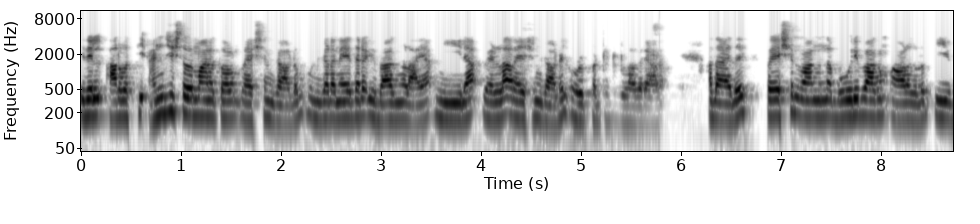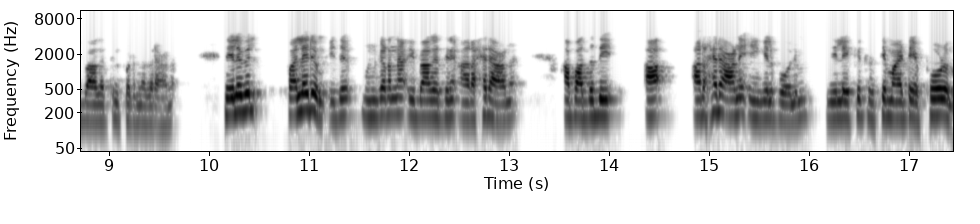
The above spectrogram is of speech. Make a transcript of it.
ഇതിൽ അറുപത്തി അഞ്ച് ശതമാനത്തോളം റേഷൻ കാർഡും മുൻഗണനേതര വിഭാഗങ്ങളായ നീല വെള്ള റേഷൻ കാർഡിൽ ഉൾപ്പെട്ടിട്ടുള്ളവരാണ്. അതായത് റേഷൻ വാങ്ങുന്ന ഭൂരിഭാഗം ആളുകളും ഈ വിഭാഗത്തിൽ പെടുന്നവരാണ് നിലവിൽ പലരും ഇത് മുൻഗണനാ വിഭാഗത്തിന് അർഹരാണ്. ആ പദ്ധതി ആ അർഹരാണ് എങ്കിൽ പോലും ഇതിലേക്ക് കൃത്യമായിട്ട് എപ്പോഴും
